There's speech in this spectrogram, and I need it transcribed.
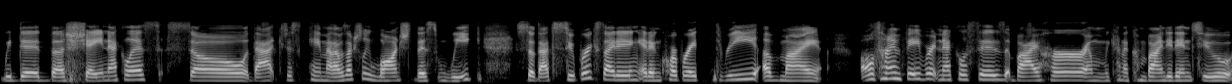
we did the Shea necklace. So that just came out. I was actually launched this week. So that's super exciting. It incorporates three of my all-time favorite necklaces by her, and we kind of combined it into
